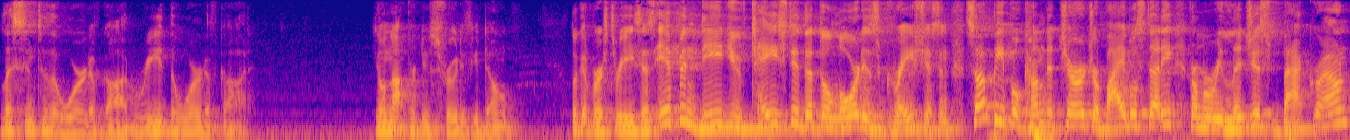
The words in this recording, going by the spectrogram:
Listen to the Word of God. Read the Word of God. You'll not produce fruit if you don't. Look at verse 3. He says, If indeed you've tasted that the Lord is gracious. And some people come to church or Bible study from a religious background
